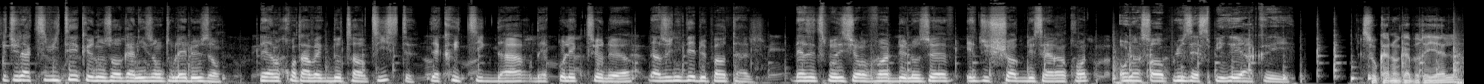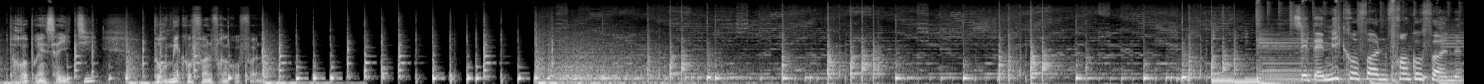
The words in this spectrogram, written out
C'est une activité que nous organisons tous les deux ans. Des rencontres avec d'autres artistes, des critiques d'art, des collectionneurs, dans une idée de partage. Des expositions ventes de nos œuvres et du choc de ces rencontres, on en sort plus inspiré à créer. Soukano Gabriel, Port-au-Prince Haïti, pour Microphone francophone. C'était Microphone francophone,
